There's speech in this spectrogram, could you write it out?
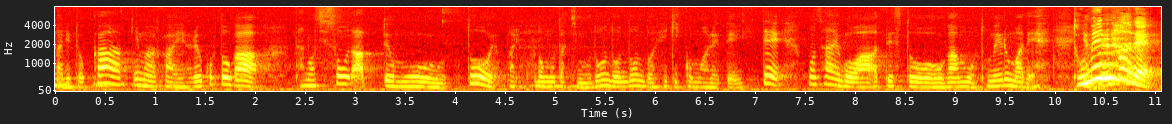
たりとか今からやることが楽しそうだって思うとやっぱり子どもたちもどんどんどんどん引き込まれていってもう最後はアーティストがもう止めるまで。止めるまで？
